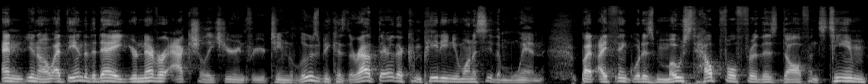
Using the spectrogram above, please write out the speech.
And you know, at the end of the day, you're never actually cheering for your team to lose because they're out there, they're competing, you want to see them win. But I think what is most helpful for this Dolphins team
